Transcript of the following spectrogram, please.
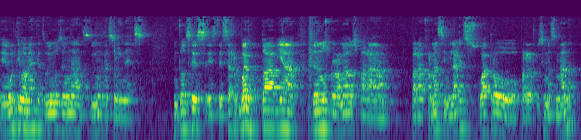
eh, últimamente tuvimos de unas, de unas gasolineras. Entonces, este, bueno, todavía tenemos programados para, para farmacias similares, cuatro para la próxima semana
